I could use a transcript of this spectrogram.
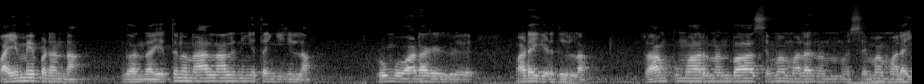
பயமே படம்தான். இங்கே அந்த எத்தனை நாலு நாள் நீங்கள் தங்கிக்கலாம் ரூம் வாடகை வாடகைக்கு எடுத்துக்கலாம். ராம்குமார் நண்பா செம மலை நன் செம மலை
